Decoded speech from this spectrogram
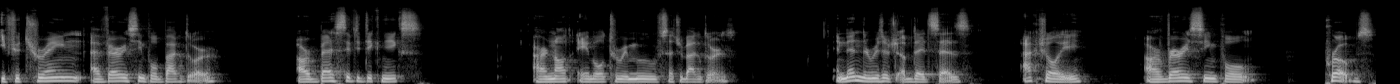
if you train a very simple backdoor, our best safety techniques are not able to remove such backdoors. And then the research update says actually, our very simple probes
